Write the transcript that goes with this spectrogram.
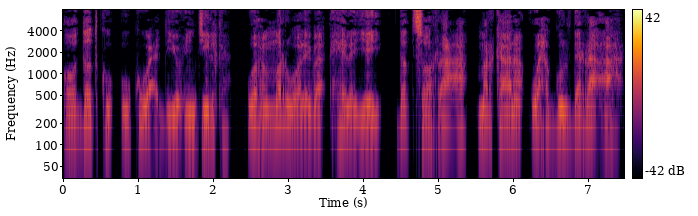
oo dadku uu ku wacdiyo injiilka wuxuu mar waliba helayey dad soo raaca markaana wax guuldarra ah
